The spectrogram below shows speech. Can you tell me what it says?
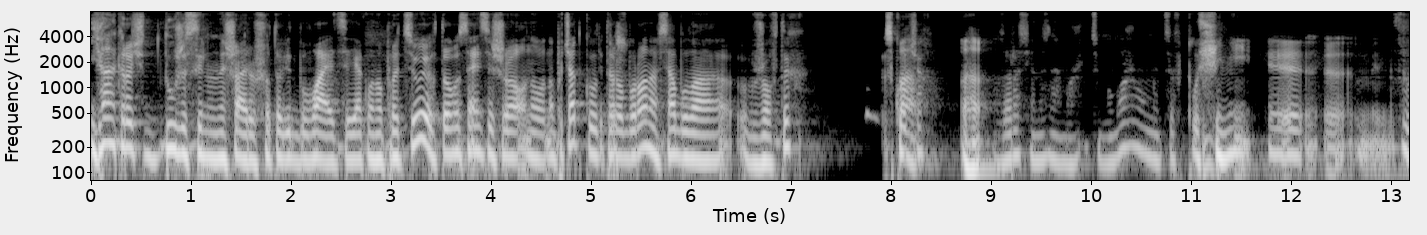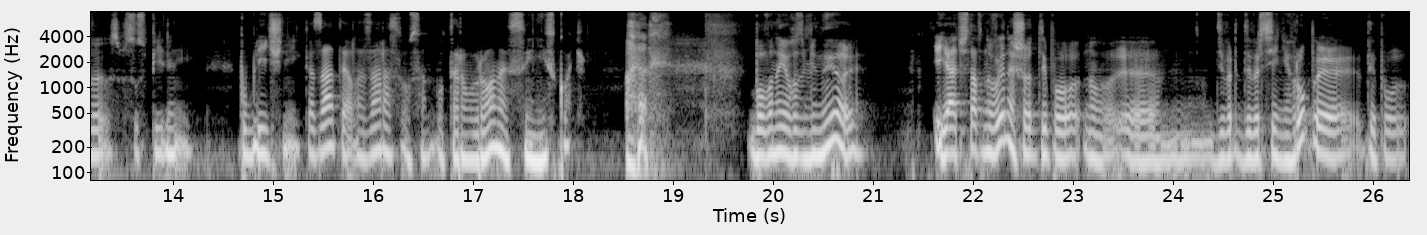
Я, коротше, дуже сильно не шарю, що то відбувається, як воно працює, в тому сенсі, що ну, на початку тероборона вся була в жовтих скотчах. Ага. Зараз я не знаю, може, це ми можемо ми це в площині, е, е, в суспільній, публічній казати, але зараз у, Сан- у тероборони синій скотч. Бо вони його змінили. І я читав новини, що, типу, ну, е, диверсійні групи, типу,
